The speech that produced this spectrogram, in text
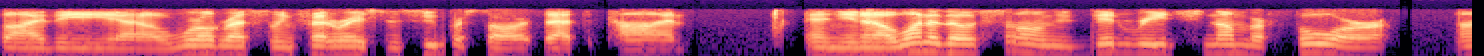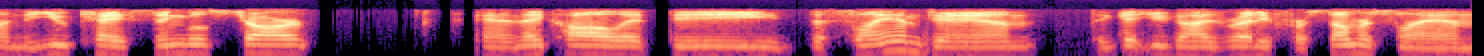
by the uh, World Wrestling Federation superstars at the time. And you know, one of those songs did reach number four on the UK singles chart, and they call it the the Slam Jam to get you guys ready for SummerSlam.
